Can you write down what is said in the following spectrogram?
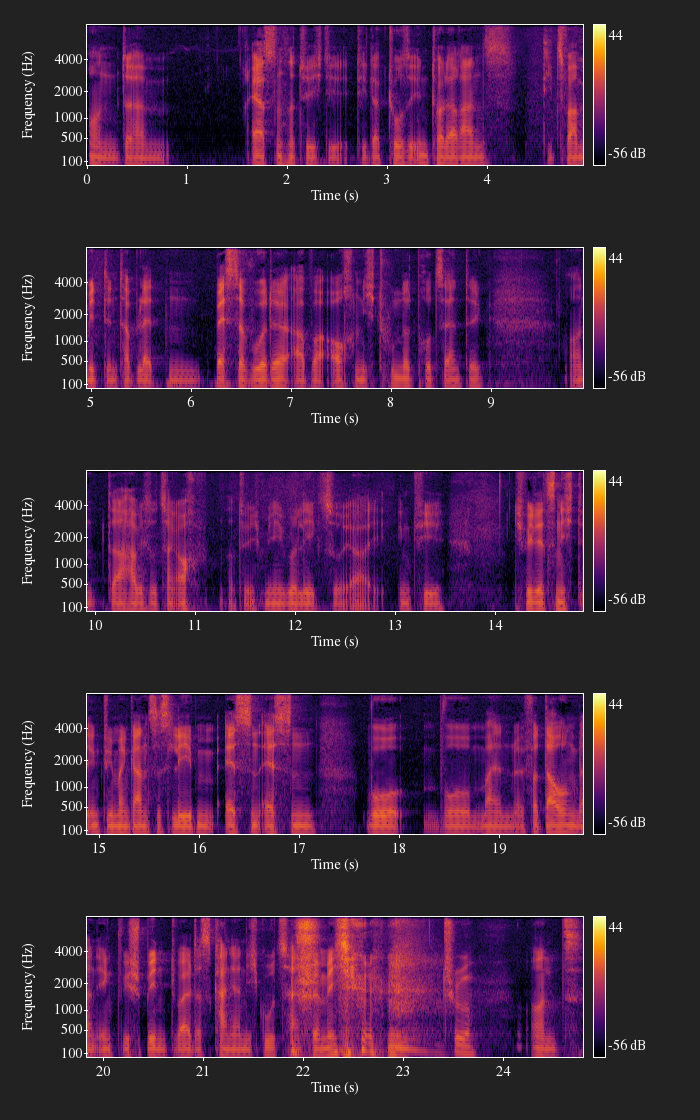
Und ähm, erstens natürlich die, die Laktoseintoleranz, die zwar mit den Tabletten besser wurde, aber auch nicht hundertprozentig. Und da habe ich sozusagen auch natürlich mir überlegt, so ja, irgendwie, ich will jetzt nicht irgendwie mein ganzes Leben essen, essen, wo, wo meine Verdauung dann irgendwie spinnt, weil das kann ja nicht gut sein für mich. True. Und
